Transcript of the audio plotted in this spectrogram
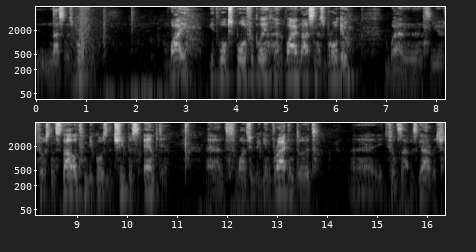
nothing is broken. Why it works perfectly and why nothing is broken? When you first install it because the chip is empty. And once you begin writing to it uh, it fills up with garbage.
